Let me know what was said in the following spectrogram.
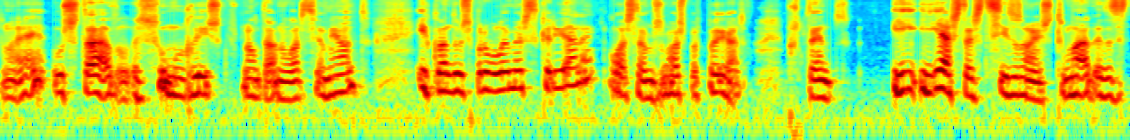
não é? O Estado assume o risco porque não está no orçamento e quando os problemas se criarem, lá estamos nós para pagar. Portanto, e, e estas decisões tomadas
